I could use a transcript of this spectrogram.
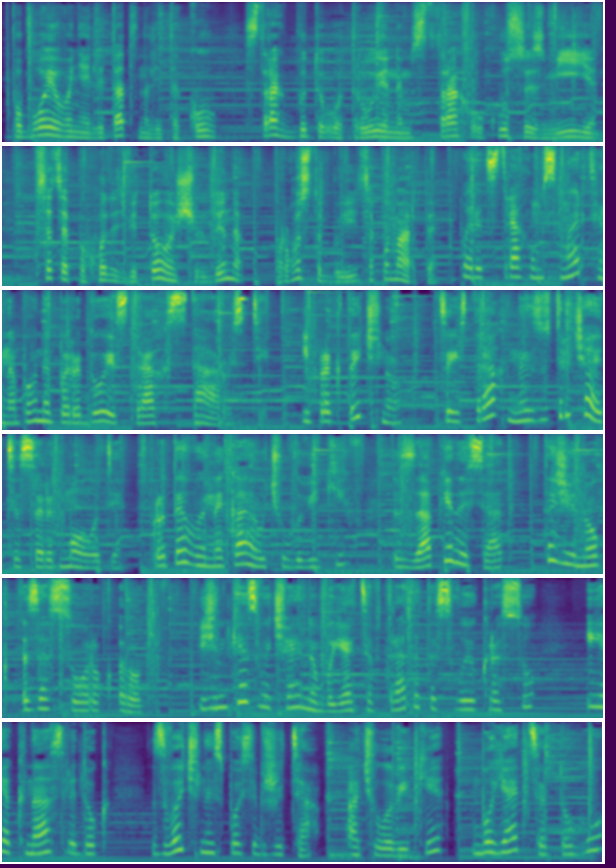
Побоювання літати на літаку, страх бути отруєним, страх укусу змії все це походить від того, що людина просто боїться померти. Перед страхом смерті, напевне, передує страх старості. І практично цей страх не зустрічається серед молоді, проте виникає у чоловіків за 50 та жінок за 40 років. Жінки, звичайно, бояться втратити свою красу і як наслідок звичний спосіб життя, а чоловіки бояться того,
